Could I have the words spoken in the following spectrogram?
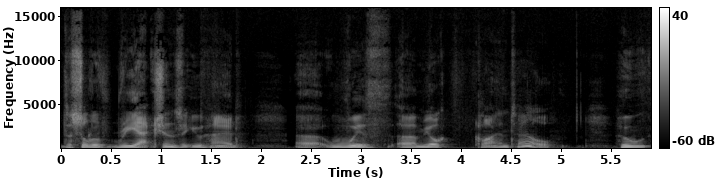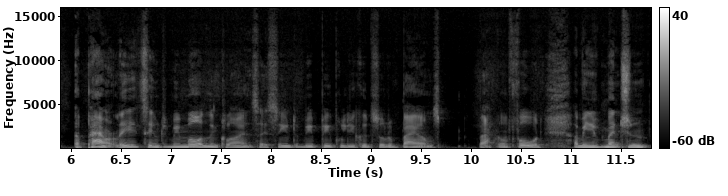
the sort of reactions that you had uh, with um, your clientele, who apparently seem to be more than clients. They seem to be people you could sort of bounce back and forward. I mean, you've mentioned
